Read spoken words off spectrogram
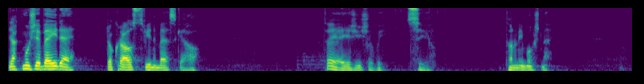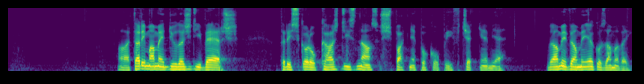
Jak může vejde do království nebeského? To je Ježíšový cíl. To není možné. Ale tady máme důležitý verš, který skoro každý z nás špatně pokoupí, včetně mě. Velmi, velmi jako zajímavý.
